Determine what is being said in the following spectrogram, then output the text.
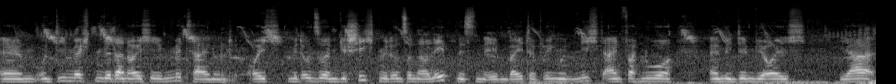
ähm, und die möchten wir dann euch eben mitteilen und euch mit unseren Geschichten, mit unseren Erlebnissen eben weiterbringen und nicht einfach nur, ähm, indem wir euch ja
